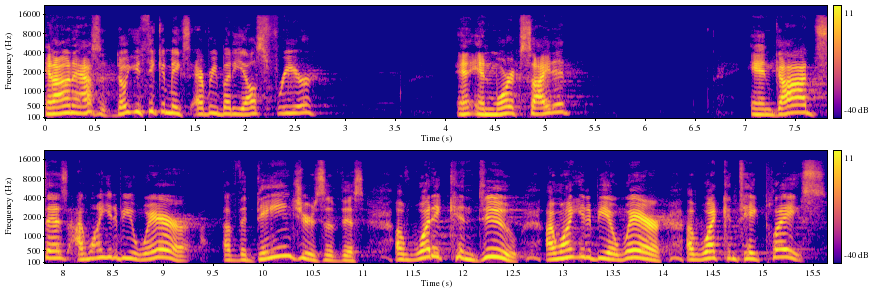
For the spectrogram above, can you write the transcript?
And I want to ask it, don't you think it makes everybody else freer and, and more excited? And God says, I want you to be aware of the dangers of this, of what it can do. I want you to be aware of what can take place.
